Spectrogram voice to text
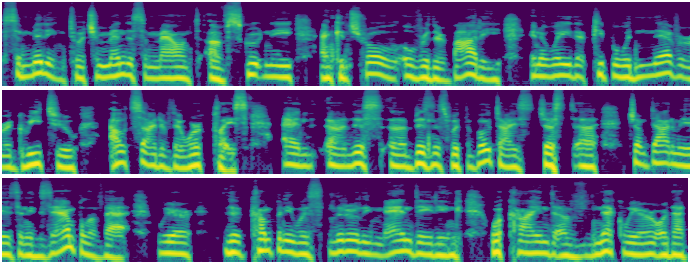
submitting to a tremendous amount of scrutiny and control over their body in a way that people would never agree to outside of their workplace. And uh, this uh, business with the bow ties just uh, jumped out at me as an example of that, where the company was literally mandating what kind of neckwear or that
